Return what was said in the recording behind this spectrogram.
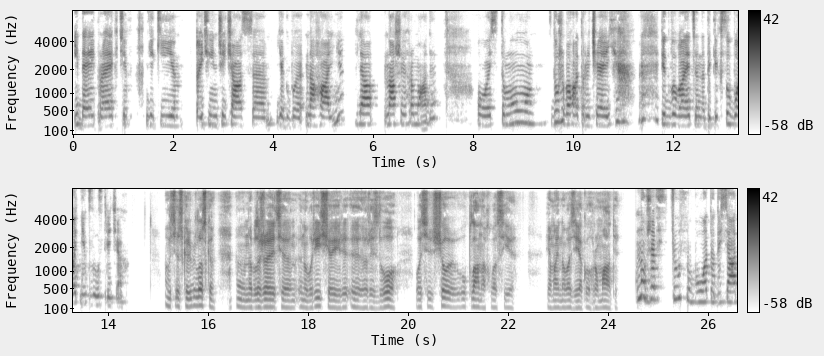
ідей, проєктів, які в той чи інший час е, якби нагальні для нашої громади. Ось тому дуже багато речей відбувається на таких суботніх зустрічах. Ось скажіть, будь ласка, е, наближається новоріччя і е, Різдво. Ось що у планах у вас є? Я маю на увазі як у громади. Ну, вже в цю суботу, 10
